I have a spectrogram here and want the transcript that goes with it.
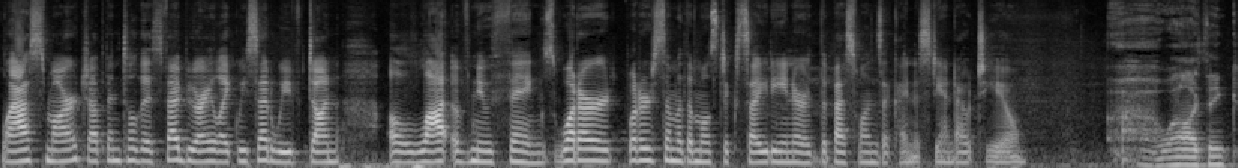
last March up until this February, like we said, we've done a lot of new things. What are what are some of the most exciting or the best ones that kind of stand out to you? Uh, well, I think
